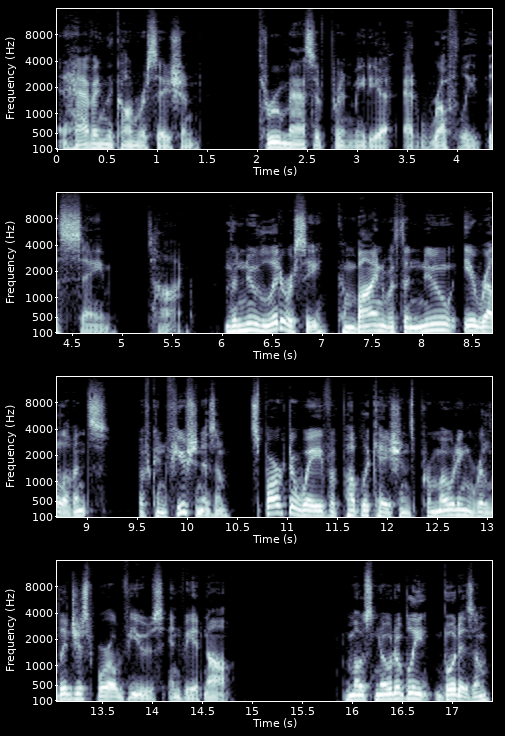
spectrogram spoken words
and having the conversation through massive print media at roughly the same time. The new literacy, combined with the new irrelevance of Confucianism, sparked a wave of publications promoting religious worldviews in Vietnam. Most notably, Buddhism,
